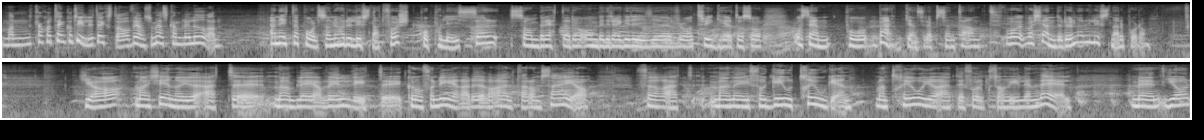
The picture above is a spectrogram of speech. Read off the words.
man kanske tänker till lite extra och vem som helst kan bli lurad. Anita Paulsson, nu har du lyssnat först på poliser som berättade om bedrägerier och trygghet och så och sen på bankens representant. Vad, vad kände du när du lyssnade på dem? Ja, man känner ju att eh, man blir väldigt eh, konfunderad över allt vad de säger. För att man är för godtrogen. Man tror ju att det är folk som vill en väl. Men jag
